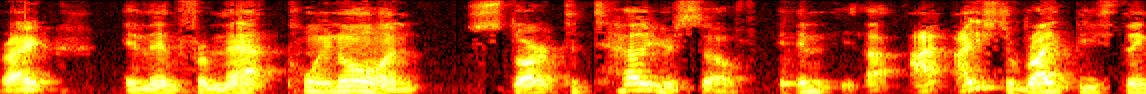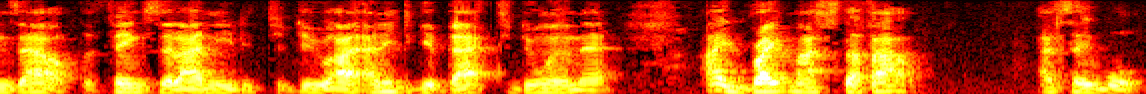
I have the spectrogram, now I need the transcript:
right? And then from that point on, start to tell yourself. And I, I used to write these things out, the things that I needed to do. I, I need to get back to doing that. I write my stuff out. I say, well,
